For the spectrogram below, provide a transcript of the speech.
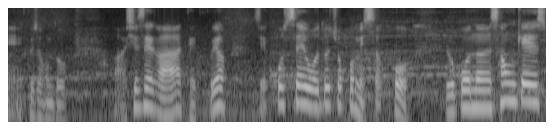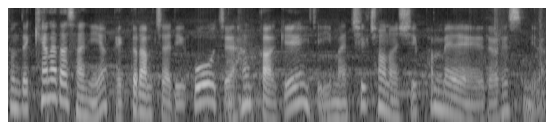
예, 그 정도 어, 시세가 됐고요. 이제 꽃새우도 조금 있었고 요거는 성게손대 캐나다산이에요. 100g짜리고 이제 한 가게 이제 27,000원씩 판매를 했습니다.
